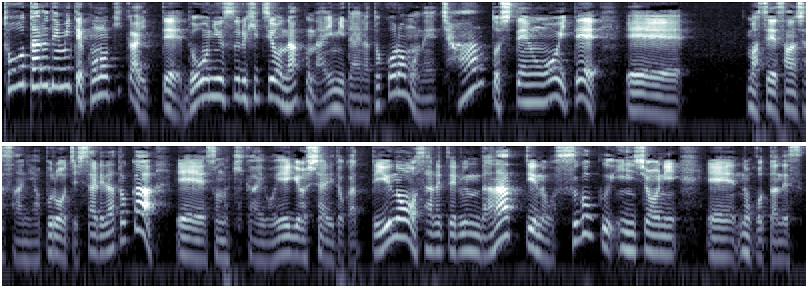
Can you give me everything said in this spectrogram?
トータルで見てこの機械って導入する必要なくないみたいなところもね、ちゃんと視点を置いて、えー、まあ、生産者さんにアプローチしたりだとか、えー、その機械を営業したりとかっていうのをされてるんだなっていうのがすごく印象に、えー、残ったんです。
